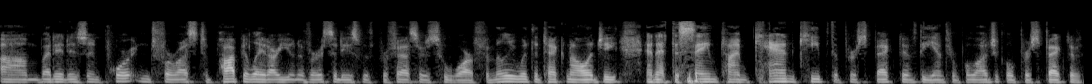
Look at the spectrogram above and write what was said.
Um, but it is important for us to populate our universities with professors who are familiar with the technology and at the same time can keep the perspective, the anthropological perspective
